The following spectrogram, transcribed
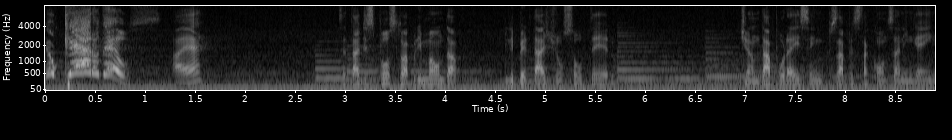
Eu quero, Deus. Ah, é? Você está disposto a abrir mão da liberdade de um solteiro? De andar por aí sem precisar prestar contas a ninguém?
